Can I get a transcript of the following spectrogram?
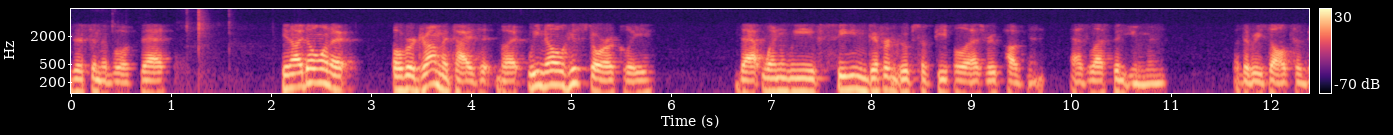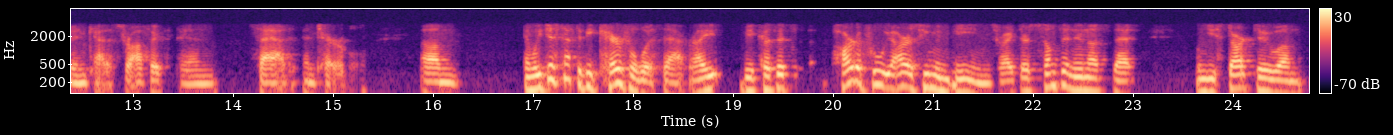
this in the book that, you know, I don't want to over dramatize it, but we know historically that when we've seen different groups of people as repugnant, as less than human, the results have been catastrophic and sad and terrible. Um, and we just have to be careful with that, right? Because it's part of who we are as human beings, right? There's something in us that when you start to um,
